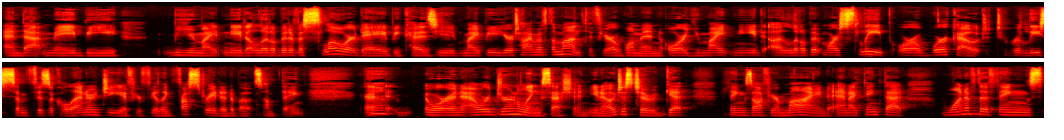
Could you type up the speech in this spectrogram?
and that may be you might need a little bit of a slower day because it might be your time of the month if you're a woman, or you might need a little bit more sleep or a workout to release some physical energy if you're feeling frustrated about something, yeah. uh, or an hour journaling session, you know, just to get things off your mind. And I think that one of the things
